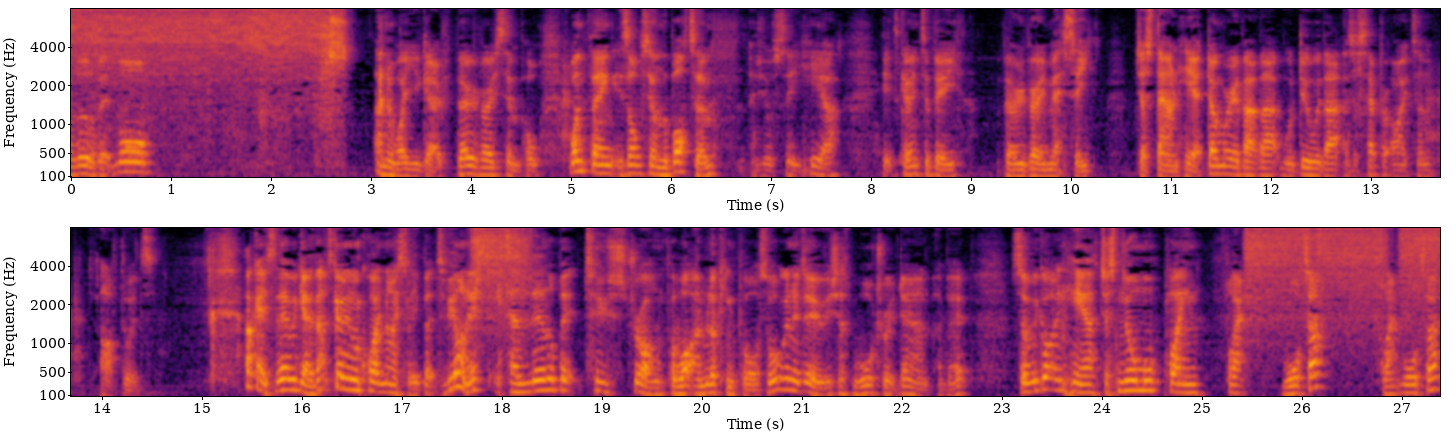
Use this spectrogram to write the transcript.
a little bit more and away you go. Very, very simple. One thing is obviously on the bottom, as you'll see here, it's going to be very, very messy just down here. Don't worry about that. We'll deal with that as a separate item afterwards. Okay, so there we go. That's going on quite nicely, but to be honest, it's a little bit too strong for what I'm looking for. So what we're going to do is just water it down a bit. So we got in here just normal, plain, flat water. Flat water,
